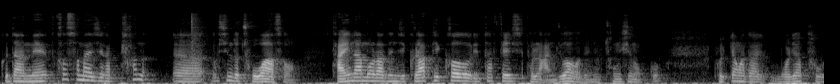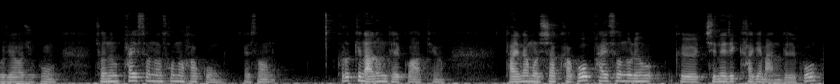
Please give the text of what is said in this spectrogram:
그 다음에 customize가 편 어, 훨씬 더 좋아서 Dynamo라든지 graphical interface 별로 안 좋아하거든요. 정신없고 볼 때마다 머리 아프고 그래가지고 저는 Python을 선호하고 그래서 그렇게 나누면 될 것 같아요. Dynamo를 시작하고 Python으로 그 generic하게 만들고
